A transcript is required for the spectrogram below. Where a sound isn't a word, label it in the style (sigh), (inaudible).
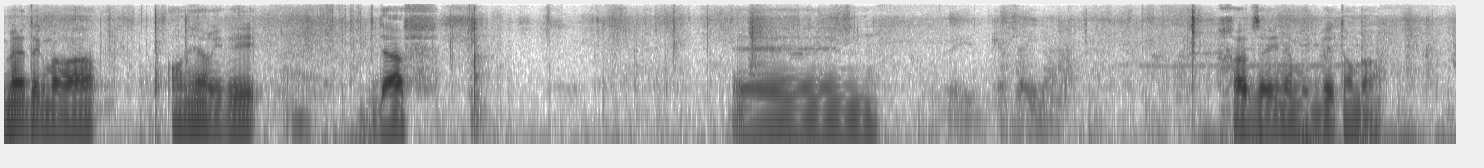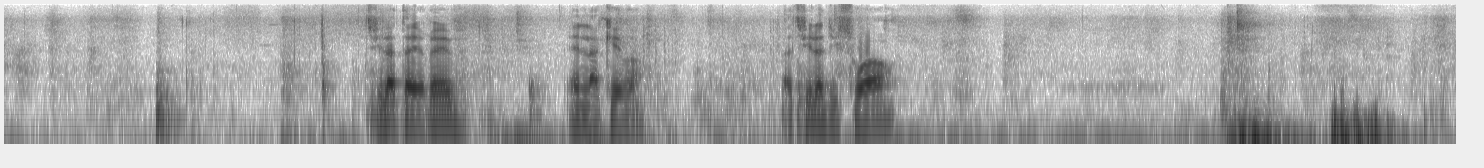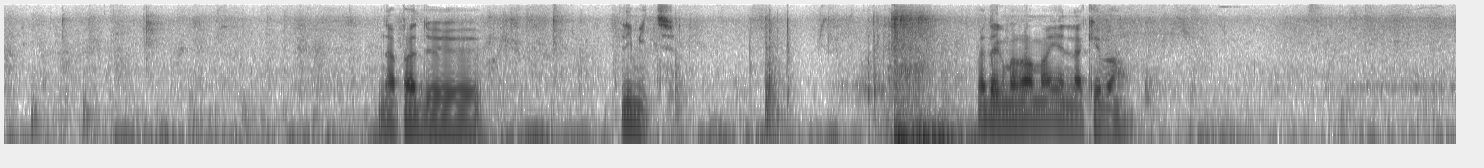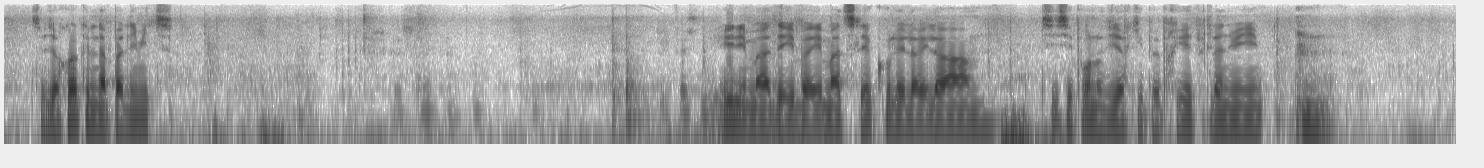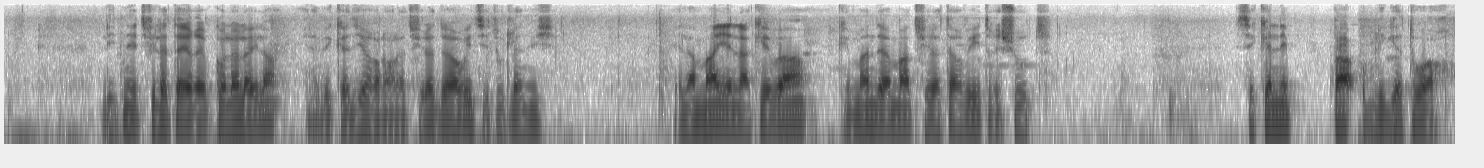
Madagmara, on est arrivé d'Af. Chav Zaina Moudbet en bas. Tfilat Erev en la Keva. La tfila du soir. N'a pas de limite. Madagmara Mayan la Keva. Ça veut dire quoi qu'elle n'a pas de limite? Si c'est pour nous dire qu'il peut prier toute la nuit. (clears throat) Litnet filata erev kol il avait qu'à dire alors la tfila de Harvit, c'est toute la nuit. Et la maille la keva, que mande amat tfila Harvit, reshut, c'est qu'elle n'est pas obligatoire.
